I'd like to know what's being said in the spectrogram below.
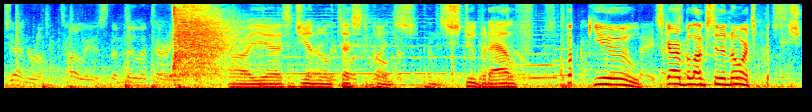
General the military... Oh yes, General Testicles and the stupid elf. Fuck you! Scar belongs to the North, bitch.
